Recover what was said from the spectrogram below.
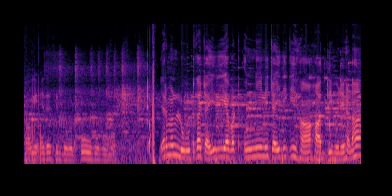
ਕਿਉਂਕਿ ਇਹਦੇ ਸੀ ਦੋ ਓ ਹੋ ਹੋ ਹੋ ਯਾਰ ਮੈਨੂੰ ਲੂਟ ਤਾਂ ਚਾਹੀਦੀ ਆ ਬਟ ਇੰਨੀ ਨਹੀਂ ਚਾਹੀਦੀ ਕਿ ਹਾਂ ਹੱਦ ਹੀ ਹੋ ਜੇ ਹਨਾ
